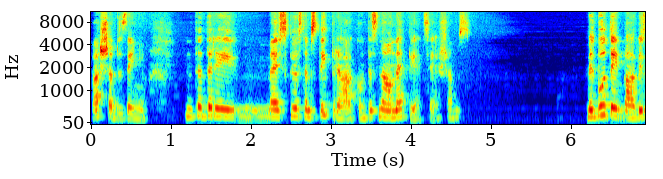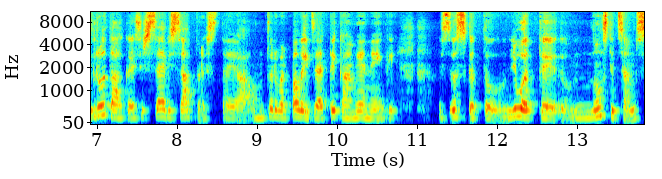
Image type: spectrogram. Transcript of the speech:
pašapziņu, tad arī mēs kļūstam stiprāki un tas nav nepieciešams. Bet būtībā visgrūtākais ir sevi saprast tajā, un tur var palīdzēt tikai un vienīgi es uzskatu, ļoti mm, uzticams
